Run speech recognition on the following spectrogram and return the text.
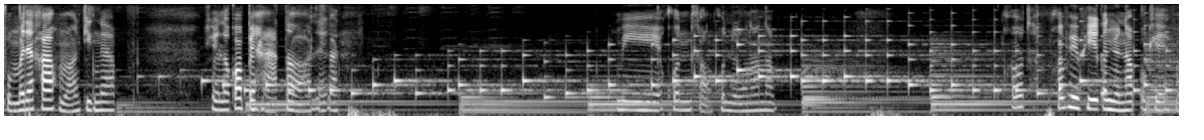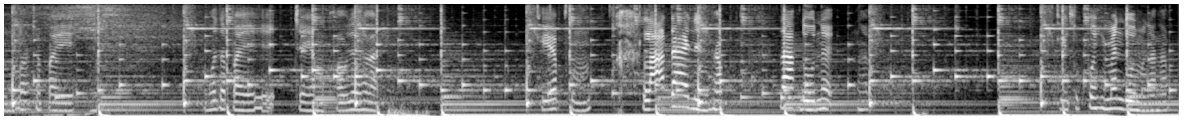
ผมไม่ได้ฆ่าหัวจริงนะครับโอเคแล้วก็ไปหาต่อเลยกัน มีคนสองคนอยู่ตรงนั้นนะครับเขาเขาพีพีกันอยู่นับโอเค ผมก็จะไป ผมก็จะไปแจมเขาได้วยแล้วกันเคครับผมลาดได้หนึ่งครับ ลากโดนด้วยนะครับโอเคซุปเปอร์ฮิวแมนโดนเหมือนกันนะครับ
